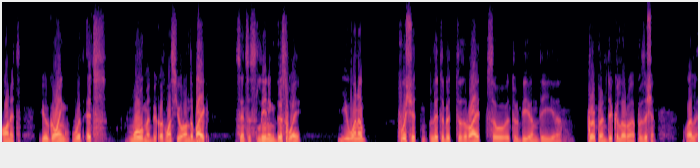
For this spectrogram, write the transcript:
on it. You're going with its movement because once you're on the bike, since it's leaning this way, you want to push it a little bit to the right so it will be in the uh, perpendicular uh, position. Well,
